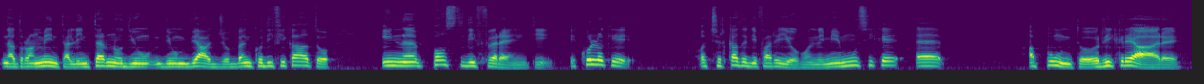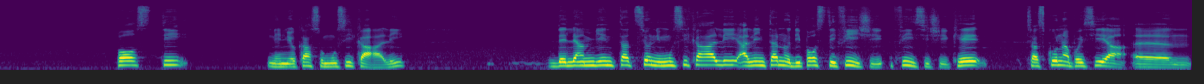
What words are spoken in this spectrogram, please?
naturalmente all'interno di un, di un viaggio ben codificato in posti differenti e quello che ho cercato di fare io con le mie musiche è appunto ricreare posti, nel mio caso musicali, delle ambientazioni musicali all'interno di posti fisi- fisici che ciascuna poesia eh,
